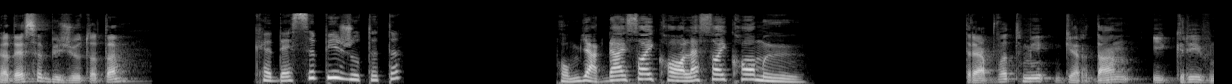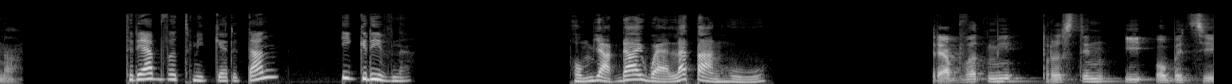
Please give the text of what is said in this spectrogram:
Къде са бижутата? Къде са бижутата? ผมอยากได้สร้อยคอและสร้อยข้อมือ Трябват ми гердан и гривна. Трябват ми гердан и гривна. ผมอยากได้แหวนและต่างหู Трябват ми пръстен и обеци.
